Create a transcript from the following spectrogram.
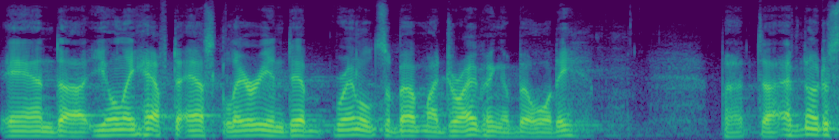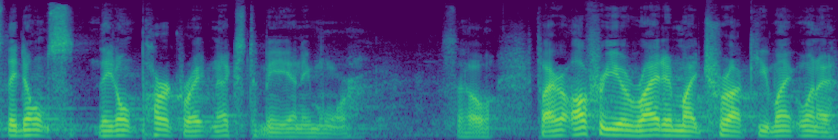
And uh, you only have to ask Larry and Deb Reynolds about my driving ability. But uh, I've noticed they don't, they don't park right next to me anymore. So if I offer you a ride in my truck, you might want to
